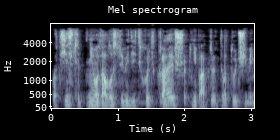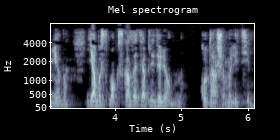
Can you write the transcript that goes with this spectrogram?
Вот если б мне удалось увидеть хоть краешек непокрытого тучами неба, я бы смог сказать определенно, куда же мы летим.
